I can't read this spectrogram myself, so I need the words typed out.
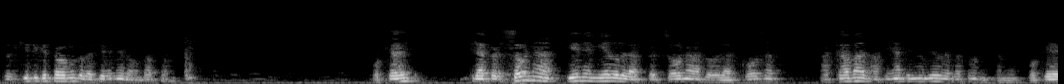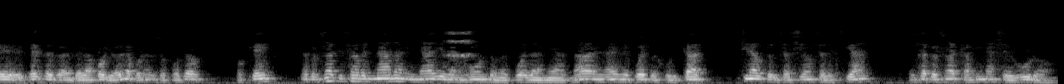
entonces quiere que todo el mundo le tiene miedo a un ratón. ¿Ok? Si la persona tiene miedo de las personas o de las cosas, acaba al final teniendo miedo de ratones también. Porque es de, de la polio, poner su foto. ¿Ok? La persona que sabe nada ni nadie en el mundo me puede dañar, nada ni nadie me puede perjudicar sin autorización celestial, esa persona camina seguro.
